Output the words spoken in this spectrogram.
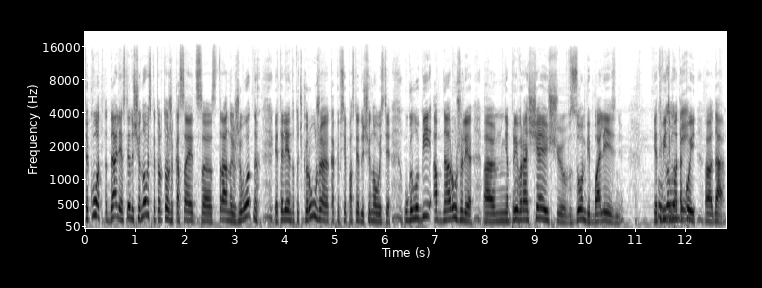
Так вот, далее следующая новость, которая тоже касается странных животных. Это лента.ру уже, как и все последующие новости. У голубей обнаружили а, превращающую в зомби болезнь. Это, У видимо, голубей. такой, а, да,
